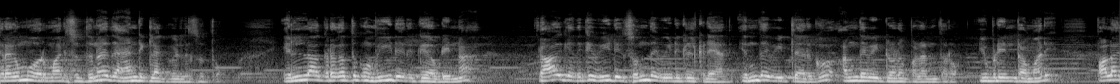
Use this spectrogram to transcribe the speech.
கிரகமும் ஒரு மாதிரி சுற்றுனா இது ஆன்டி கிளாக் வெளியில் சுற்றும் எல்லா கிரகத்துக்கும் வீடு இருக்குது அப்படின்னா ராகுகேதுக்கு வீடு சொந்த வீடுகள் கிடையாது. எந்த வீட்டில் இருக்கோ அந்த வீட்டோட பலன் தரும். இப்படின்ற மாதிரி பல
